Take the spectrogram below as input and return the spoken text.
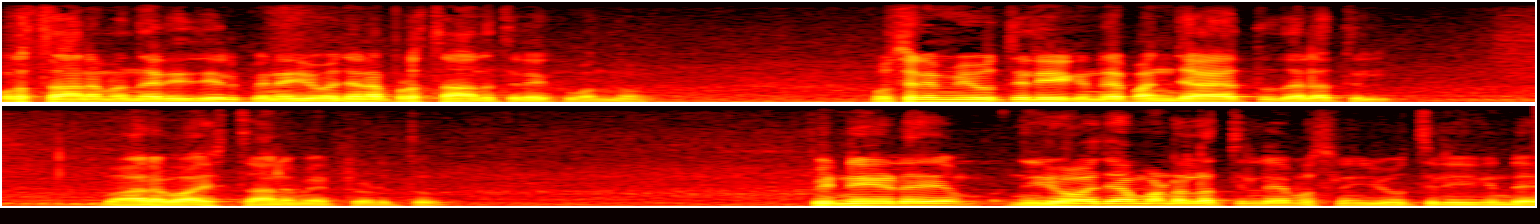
പ്രസ്ഥാനം എന്ന രീതിയിൽ പിന്നെ യുവജന പ്രസ്ഥാനത്തിലേക്ക് വന്നു. മുസ്ലിം യൂത്ത് ലീഗിന്റെ പഞ്ചായത്ത് തലത്തിൽ ഭാരവാഹി സ്ഥാനം ഏറ്റെടുത്തു. പിന്നീട് നിയോജക മണ്ഡലത്തിലെ മുസ്ലിം യൂത്ത് ലീഗിന്റെ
